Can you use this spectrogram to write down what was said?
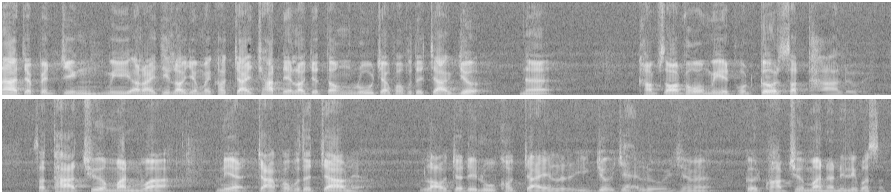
น่าจะเป็นจริงมีอะไรที่เรายังไม่เข้าใจชัดเนี่ยเราจะต้องรู้จากพระพุทธเจ้าเยอะนะคำสอนพระองค์มีเหตุผลเกิดศรัทธาเลยศรัทธาเชื่อมั่นว่าเนี่ยจากพระพุทธเจ้าเนี่ยเราจะได้รู้เข้าใจอีกเยอะแยะเลยใช่ไหมเกิดความเชื่อมั่น อันนี้เรียกว่าศรัท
